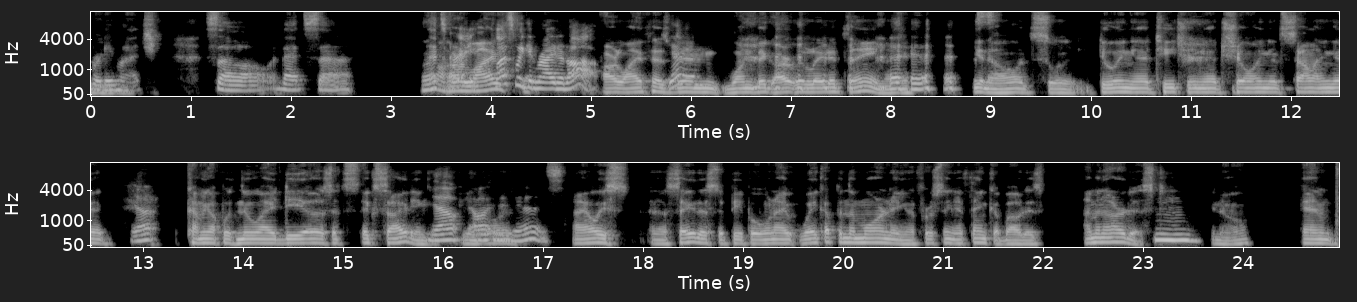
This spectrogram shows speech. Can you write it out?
pretty Mhm. much. So that's uh Well, that's our great. life, Plus we can write it off. our life has Yeah. been one big art related thing. I- you know, it's uh, doing it, teaching it, showing it, selling it, yeah, coming up with new ideas. It's exciting. yeah, you know, it is. I always uh, say this to people when I wake up in the morning. The first thing I think about is I'm an artist, Mhm. you know, and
